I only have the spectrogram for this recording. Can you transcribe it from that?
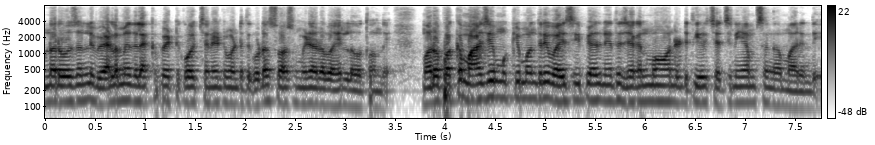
ఉన్న రోజుల్ని వేళ్ళ మీద లెక్క పెట్టుకోవచ్చు అనేటువంటిది కూడా సోషల్ మీడియాలో వైరల్ అవుతుంది. మరోపక్క మాజీ ముఖ్యమంత్రి వైసీపీ అధినేత జగన్మోహన్ రెడ్డి తీరు చర్చనీయాంశంగా మారింది.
